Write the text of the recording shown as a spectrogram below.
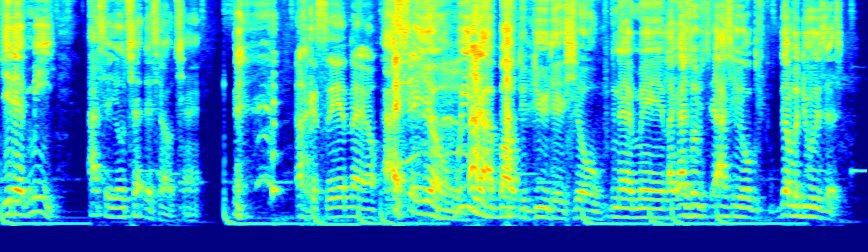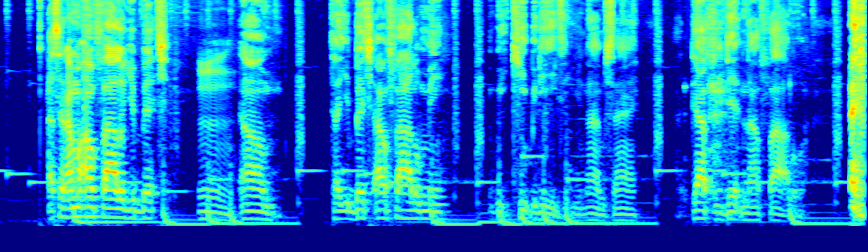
Get at me. I said yo check this out, champ. I can see it now. I said, yo, we mm. not about to do this, yo. You know what I mean? Like I said, I said, yo, what I'm gonna do is this. I said, I'm gonna unfollow your bitch. Mm. Um, tell your bitch unfollow me. We keep it easy. You know what I'm saying? I definitely didn't unfollow her. I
